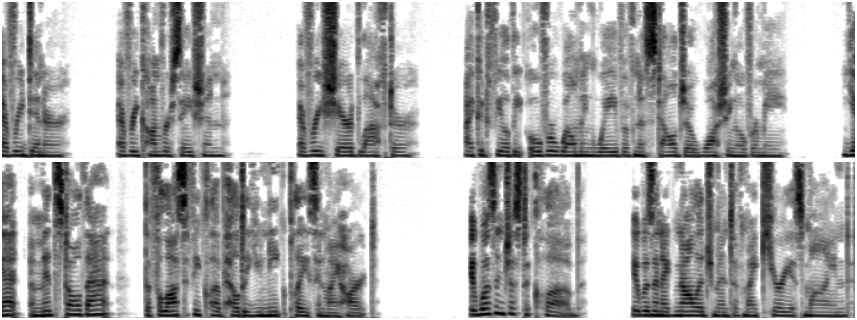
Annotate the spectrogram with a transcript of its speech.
every dinner, every conversation, every shared laughter, I could feel the overwhelming wave of nostalgia washing over me. Yet, amidst all that, the Philosophy Club held a unique place in my heart. It wasn't just a club, it was an acknowledgement of my curious mind,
